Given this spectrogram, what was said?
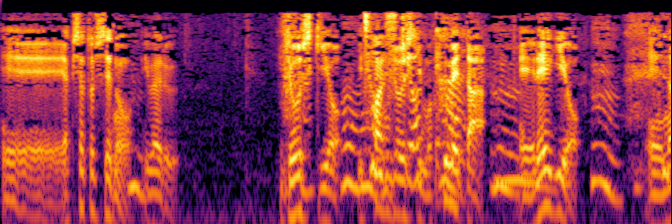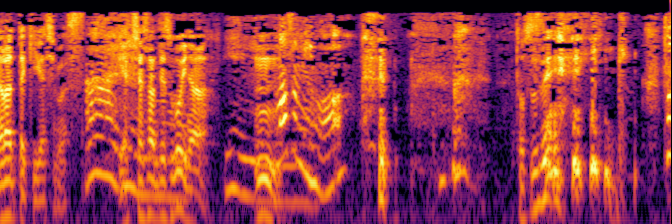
えー役者としての、うん。いわゆる、常識を、うん一般常識も含めた、えー礼儀を、うん。えー習った気がします。役者さんってすごいな。マスミンは？突然、突然変異？的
